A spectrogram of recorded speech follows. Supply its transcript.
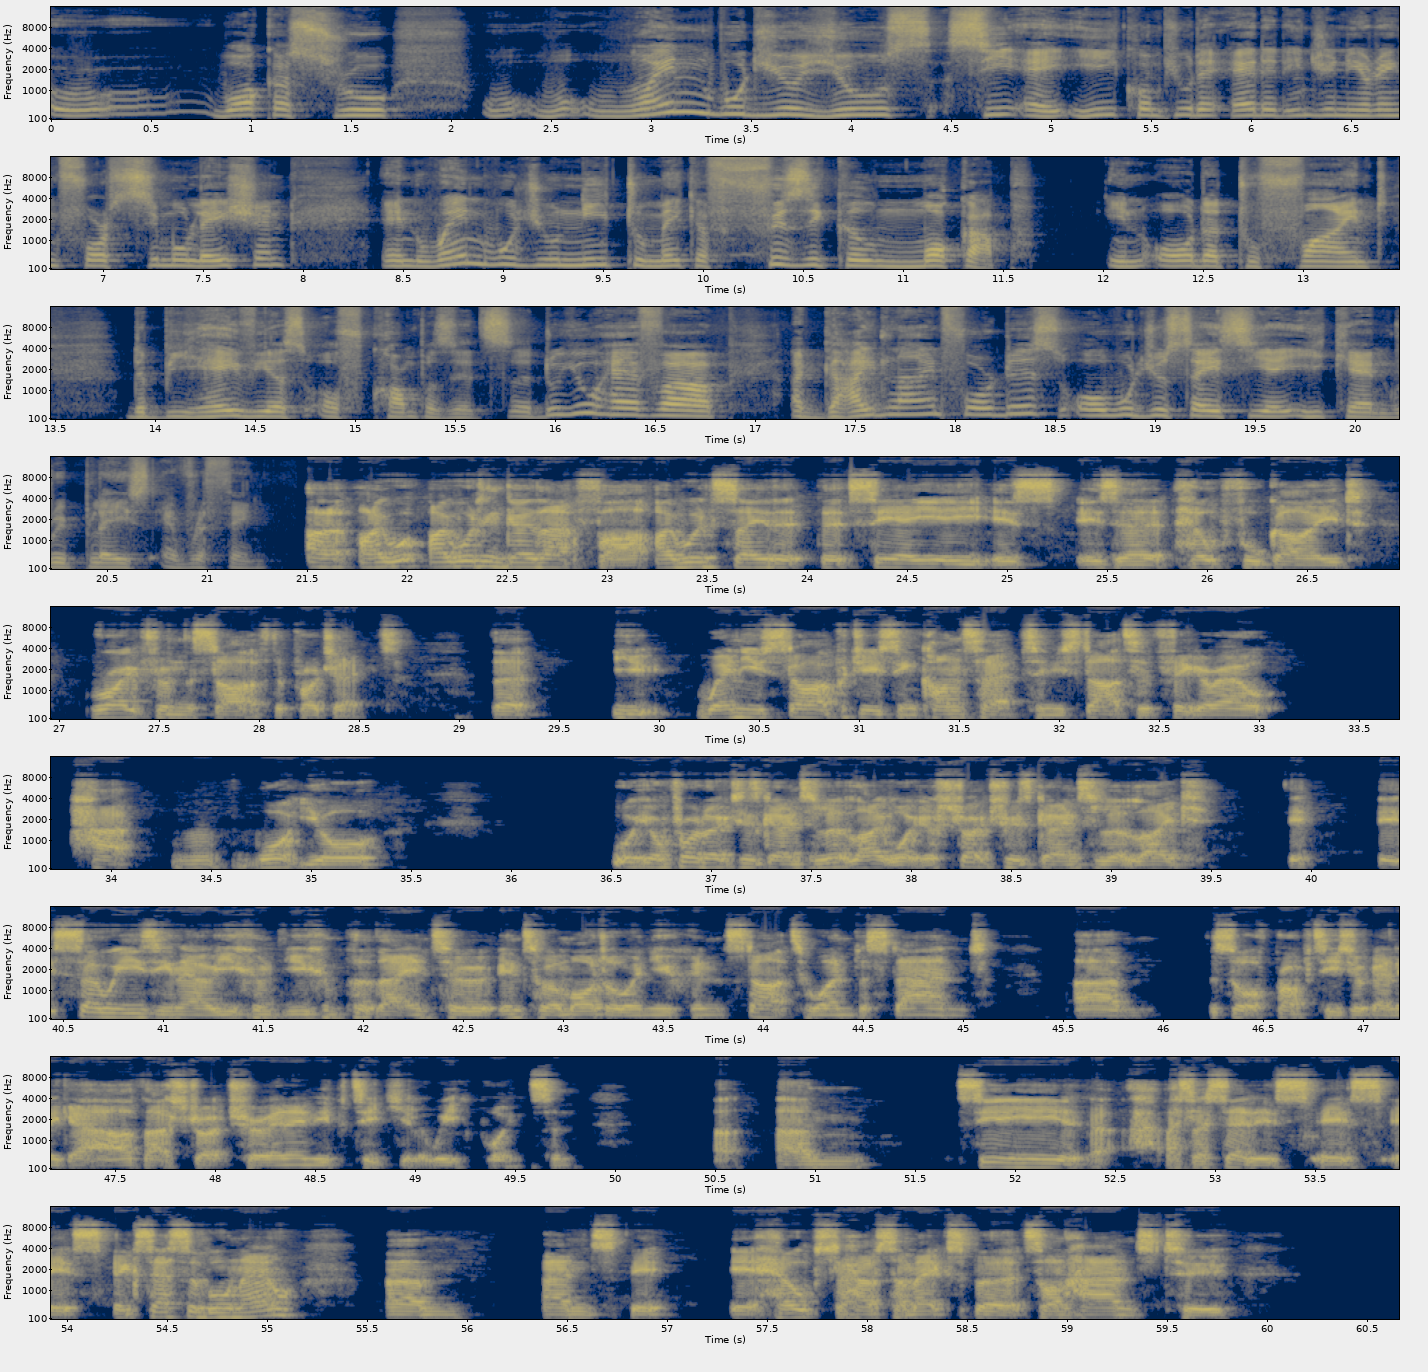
walk us through when would you use CAE, computer aided engineering, for simulation, and when would you need to make a physical mock-up in order to find the behaviors of composites? Uh, do you have a, a guideline for this, or would you say CAE can replace everything? Uh, I w- I wouldn't go that far. I would say that, that CAE is is a helpful guide right from the start of the project. That you when you start producing concepts and you start to figure out how, what your what your product is going to look like, what your structure is going to look like, it, it's so easy now. You can you can put that into into a model and you can start to understand um, the sort of properties you're going to get out of that structure and any particular weak points. And uh, um, CAE, as I said, it's it's it's accessible now, um, and it it helps to have some experts on hand to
